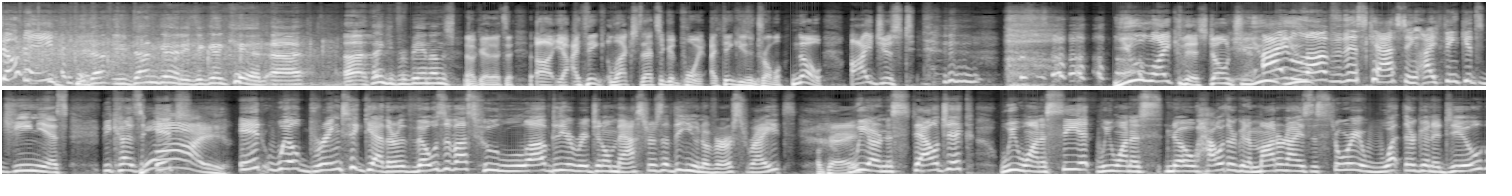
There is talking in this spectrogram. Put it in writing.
don't hate. You done, you've done good. He's a good kid. Uh, uh, thank you for being on the. sh- Okay, that's it. Uh, yeah, I think Lex. That's a good point. I think he's in trouble. No, I just. you like this, don't you? you I you, love this casting. I think it's genius because Why? it it will bring together those of us who loved the original Masters of the Universe, right? Okay. We are nostalgic. We want to see it. We want to know how they're going to modernize the story or what they're going to do.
